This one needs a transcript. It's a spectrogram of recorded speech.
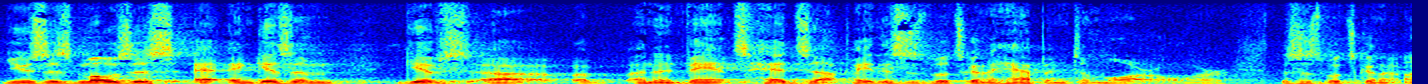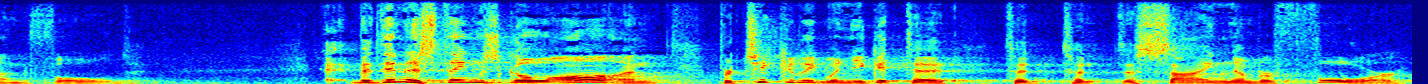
uses Moses and gives him gives uh, an advance heads up. Hey, this is what's going to happen tomorrow, or this is what's going to unfold. But then, as things go on, particularly when you get to, to, to, to sign number four,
